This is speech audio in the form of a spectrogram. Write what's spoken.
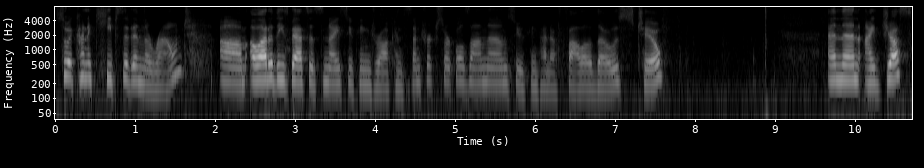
So it kind of keeps it in the round. Um, a lot of these bats, it's nice, you can draw concentric circles on them so you can kind of follow those too. And then I just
